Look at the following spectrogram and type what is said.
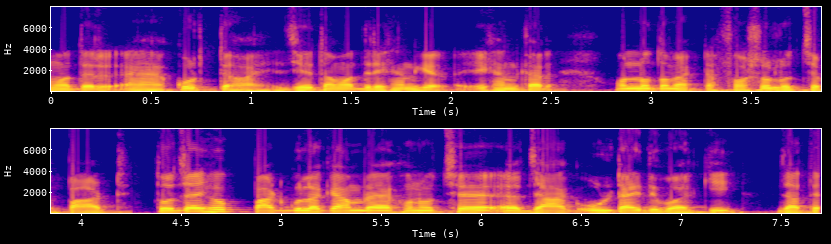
আমাদের করতে হয়। যেহেতু আমাদের এখানকার এখানকার অন্যতম একটা ফসল হচ্ছে পাট। তো যাই হোক, পাটগুলোকে আমরা এখন হচ্ছে জাগ উল্টাই দেবো আর কি, যাতে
